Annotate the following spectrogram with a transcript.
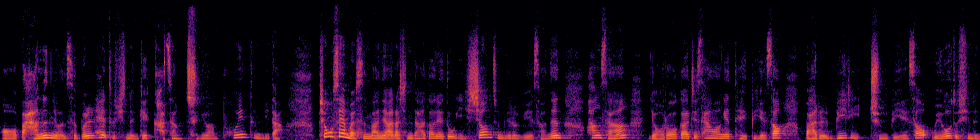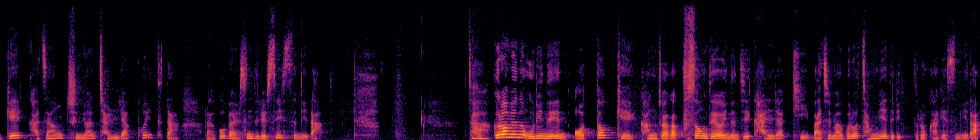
어, 많은 연습을 해 두시는 게 가장 중요한 포인트입니다. 평소에 말씀 많이 안 하신다 하더라도 이 시험 준비를 위해서는 항상 여러 가지 상황에 대비해서 말을 미리 준비해서 외워두시는 게 가장 중요한 전략 포인트다라고 말씀드릴 수 있습니다. 자, 그러면 우리는 어떻게 강좌가 구성되어 있는지 간략히 마지막으로 정리해 드리도록 하겠습니다.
